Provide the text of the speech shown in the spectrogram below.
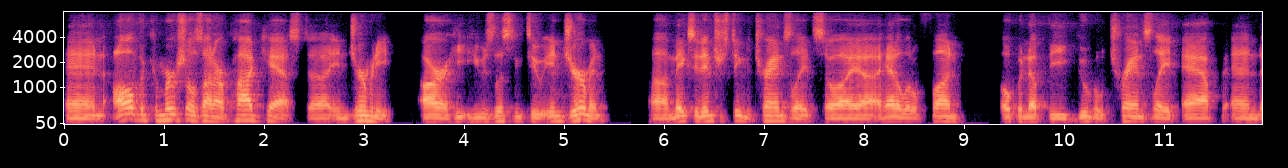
and all the commercials on our podcast uh, in Germany are he, he was listening to in German. Uh, makes it interesting to translate. So I, I had a little fun. Opened up the Google Translate app and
